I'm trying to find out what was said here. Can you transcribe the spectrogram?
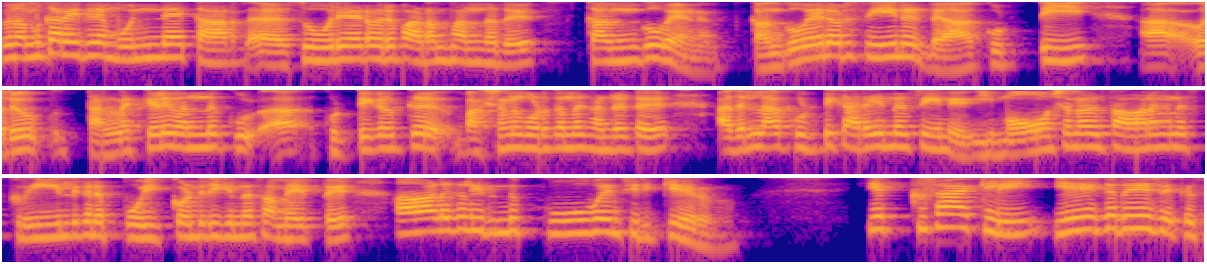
ഇപ്പൊ നമുക്കറിയാം ഇതിന് മുന്നേ കാർ സൂര്യയുടെ ഒരു പടം വന്നത് കങ്കുവയാണ് കങ്കുവയിൽ ഒരു സീനുണ്ട്. ആ കുട്ടി ഒരു തള്ളക്കിളി വന്ന് കുട്ടികൾക്ക് ഭക്ഷണം കൊടുക്കുന്നത് കണ്ടിട്ട് അതിൽ ആ കുട്ടി കരയുന്ന സീന്. ഇമോഷണൽ സാധനം ഇങ്ങനെ സ്ക്രീനിൽ ഇങ്ങനെ പോയിക്കൊണ്ടിരിക്കുന്ന സമയത്ത് ആളുകൾ ഇരുന്ന് കൂവൻ ചിരിക്കുകയായിരുന്നു. എക്സാക്ട്ലി ഏകദേശമൊക്കെ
